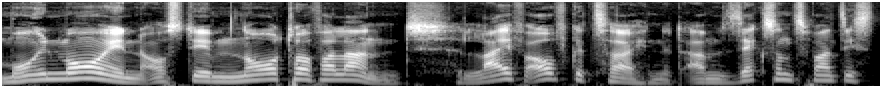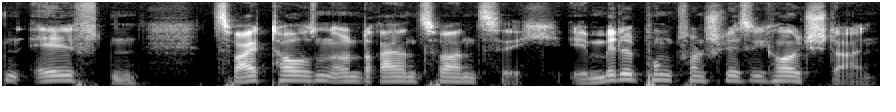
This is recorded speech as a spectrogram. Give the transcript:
Moin Moin aus dem Nordhorfer Land, live aufgezeichnet am 26.11.2023 im Mittelpunkt von Schleswig-Holstein.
